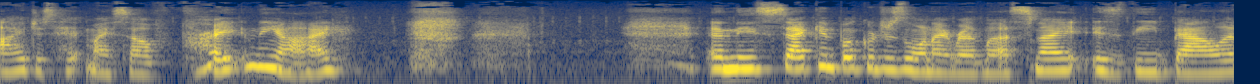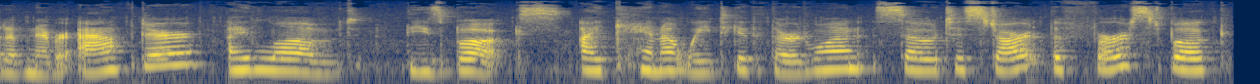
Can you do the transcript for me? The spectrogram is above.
I just hit myself right in the eye. and the second book, which is the one I read last night, is The Ballad of Never After. I loved these books. I cannot wait to get the third one. So to start, the first book,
